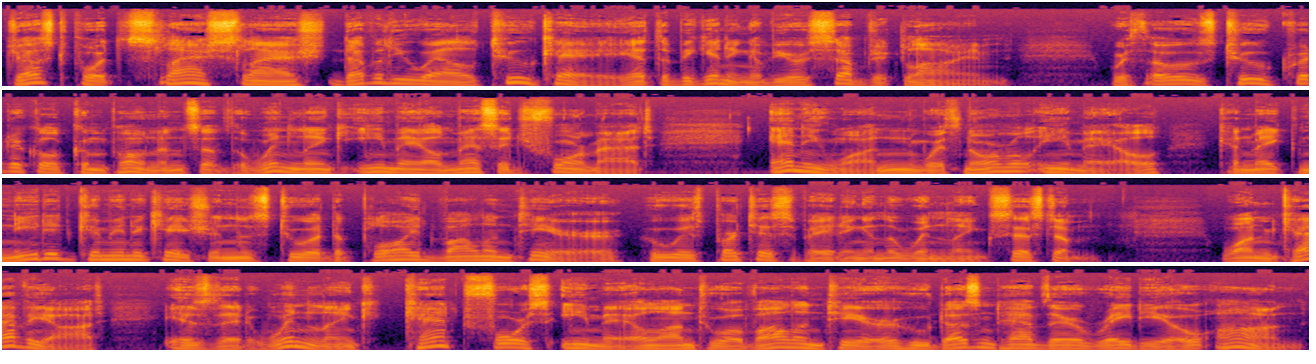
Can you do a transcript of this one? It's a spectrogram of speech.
Just put slash slash WL2K at the beginning of your subject line. With those two critical components of the WinLink email message format, anyone with normal email can make needed communications to a deployed volunteer who is participating in the WinLink system. One caveat is that WinLink can't force email onto a volunteer who doesn't have their radio on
